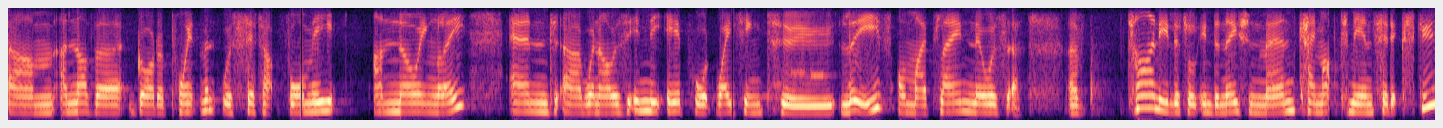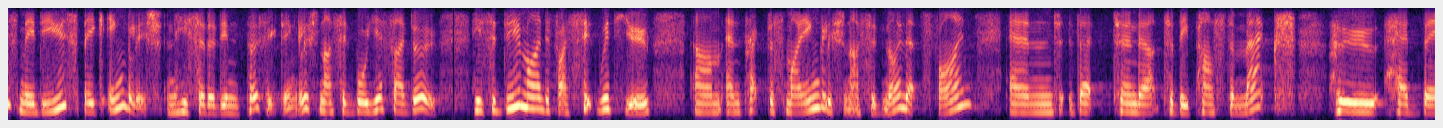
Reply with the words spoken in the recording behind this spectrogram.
um, another God appointment was set up for me unknowingly. And uh, when I was in the airport waiting to leave on my plane, there was a, a tiny little Indonesian man came up to me and said, Excuse me, do you speak English? And he said it in perfect English. And I said, Well, yes, I do. He said, Do you mind if I sit with you um, and practice my English? And I said, No, that's fine. And that turned out to be Pastor Max, who had been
